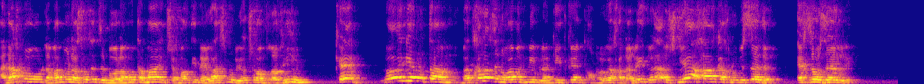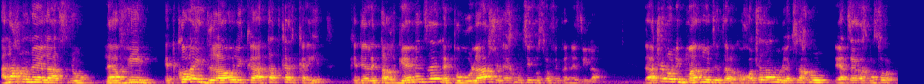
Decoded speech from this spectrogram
אנחנו למדנו לעשות את זה בעולמות המים, כשאמרתי נאלצנו להיות שרברבים, כן, לא עניין אותם. בהתחלה זה נורא מגניב להגיד, כן, טכנולוגיה חללית, ושנייה אחר כך, נו בסדר. איך זה עוזר לי? אנחנו נאלצנו להבין את כל ההידראוליקה התת-קרקעית כדי לתרגם את זה לפעולה של איך מוצאים בסוף את הנזילה. ועד שלא לימדנו את זה את הלקוחות שלנו, לא הצלחנו לייצר הכנסות.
